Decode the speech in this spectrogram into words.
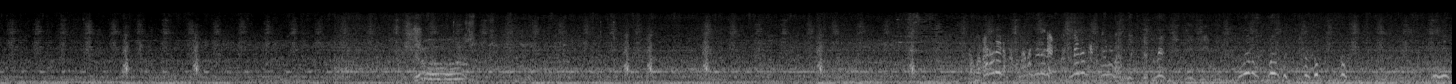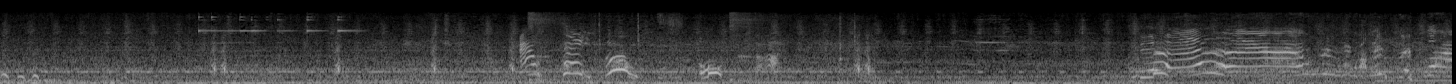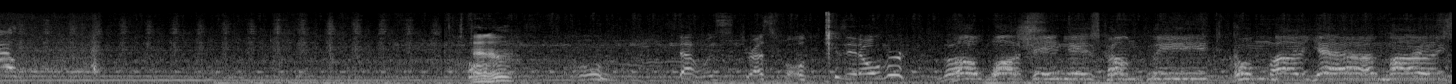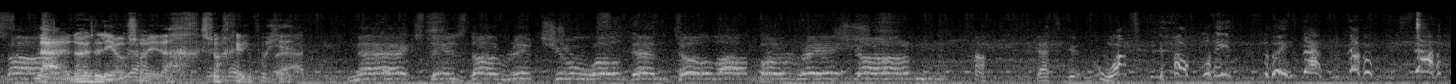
Nah, no es Leo Soledad, es una gilipollas. Next is the ritual dental operation. That's good. What? No, please, please, stop! No, stop!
